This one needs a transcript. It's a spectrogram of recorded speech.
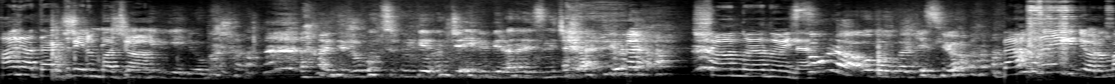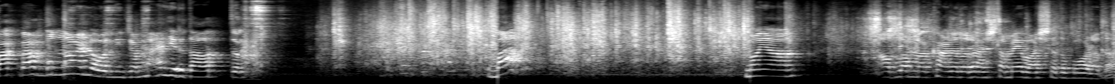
Hala derdi benim bacağım. Şey gibi geliyor bana. hani robot süpürge önce evin bir analizini çıkartıyor. Şu an Noyan öyle. Sonra oda oda geziyor. Ben buraya gidiyorum. Bak ben bunlarla oynayacağım. Her yeri dağıttım. Bak. Noyan. Ablam makarnaları haşlamaya başladı bu arada.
